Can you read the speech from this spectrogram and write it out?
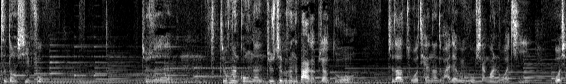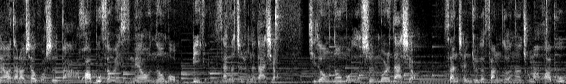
自动吸附，就是。嗯这部分功能就是这部分的 bug 比较多，直到昨天呢都还在维护相关逻辑。我想要达到效果是把画布分为 small、normal、big 三个尺寸的大小，其中 normal 的是默认大小，三乘九的方格呢充满画布。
